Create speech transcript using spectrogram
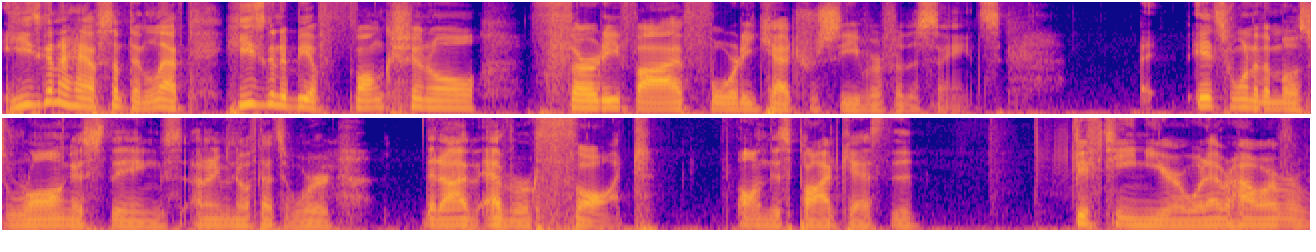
He's going to have something left. He's going to be a functional 35 40 catch receiver for the Saints. It's one of the most wrongest things, I don't even know if that's a word, that I've ever thought on this podcast. The 15 year, whatever, however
